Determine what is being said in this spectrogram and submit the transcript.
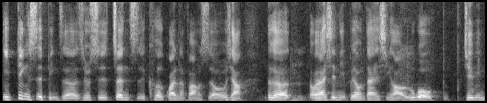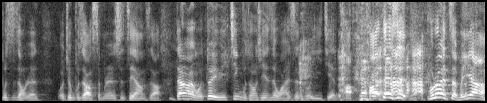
一定是秉着就是正直客观的方式哦，我想。那个罗来欣，你不用担心哦。如果杰明不是这种人，我就不知道什么人是这样子啊。当然，我对于金辅忠先生，我还是很多意见的哈。好，但是不论怎么样，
